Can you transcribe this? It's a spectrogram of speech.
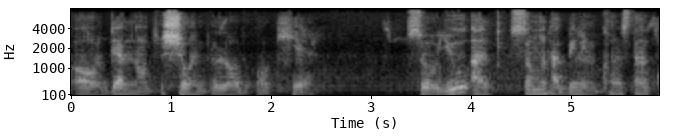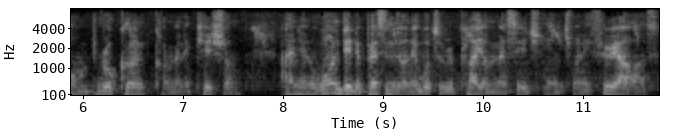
or them not showing love or care. So you and someone have been in constant unbroken communication, and then one day the person is unable to reply your message in 23 hours,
